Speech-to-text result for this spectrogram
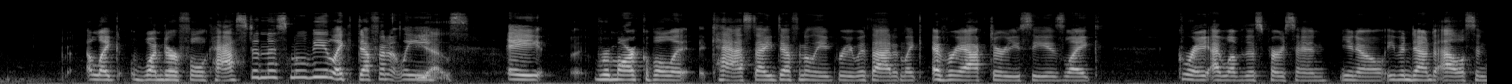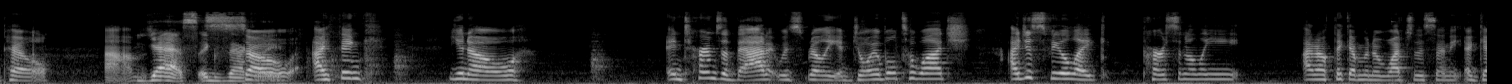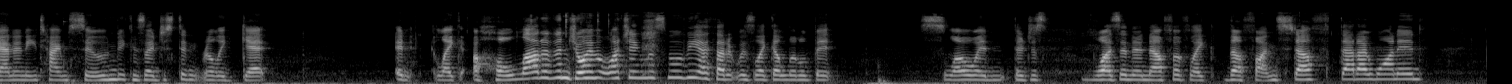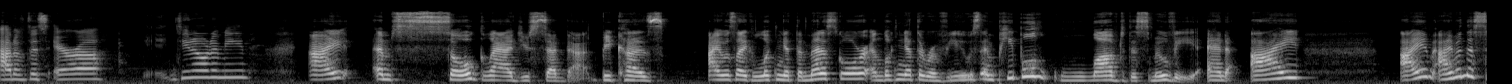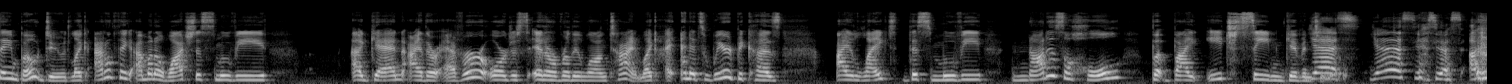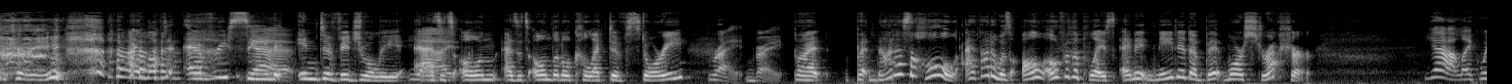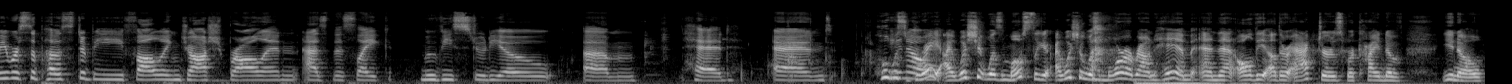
like wonderful cast in this movie. Like definitely yes. a remarkable cast. I definitely agree with that. And like every actor you see is like great. I love this person. You know, even down to Alison Pill. Um, Yes, exactly. So I think, you know, in terms of that, it was really enjoyable to watch. I just feel like personally, I don't think I'm going to watch this any again anytime soon because I just didn't really get an like a whole lot of enjoyment watching this movie. I thought it was like a little bit slow and there just wasn't enough of like the fun stuff that I wanted out of this era. Do you know what I mean? I am so glad you said that because I was like looking at the Metascore and looking at the reviews and people loved this movie and I I am I'm in the same boat, dude. Like I don't think I'm to watch this movie again either ever or just in a really long time. Like and it's weird because I liked this movie not as a whole but by each scene given to you. Yes, yes, yes, yes. I agree. I loved every scene Yeah. individually Yeah, as its I- own as its own little collective story, right, right. but but not as a whole. I thought it was all over the place and it needed a bit more structure. Yeah, like we were supposed to be following Josh Brolin as this like movie studio um head and who was know- great. I wish it was mostly. I wish it was more around him, and that all the other actors were kind of, you know,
